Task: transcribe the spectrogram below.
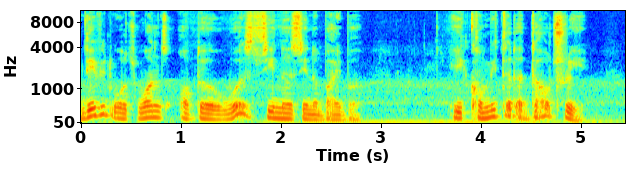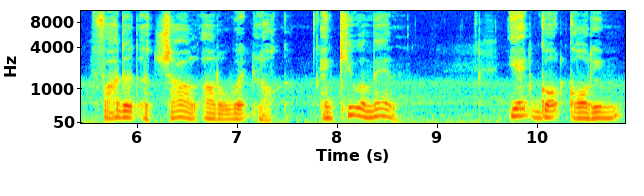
David was one of the worst sinners in the Bible. He committed adultery, fathered a child out of wedlock, and killed a man. Yet God called him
